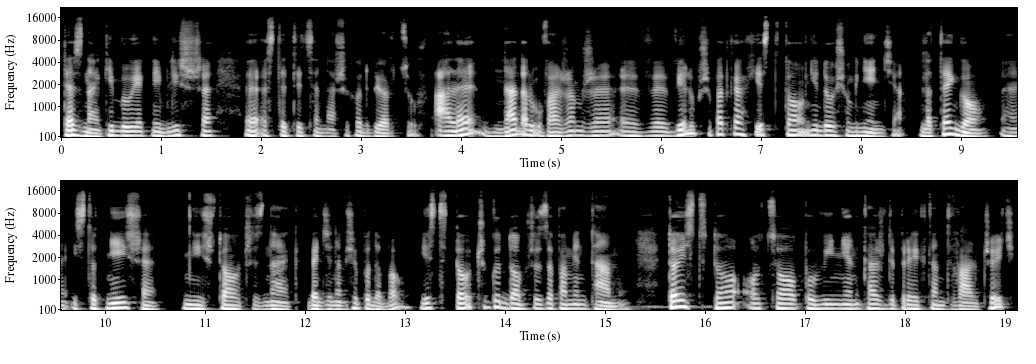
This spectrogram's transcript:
te znaki były jak najbliższe e, estetyce naszych odbiorców. Ale nadal uważam, że e, w wielu przypadkach jest to nie do osiągnięcia. Dlatego e, istotniejsze niż to, czy znak będzie nam się podobał, jest to, czy go dobrze zapamiętamy. To jest to, o co powinien każdy projektant walczyć.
